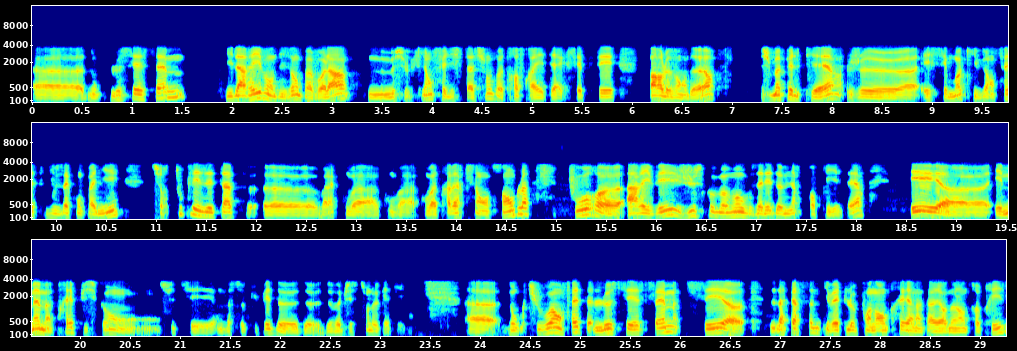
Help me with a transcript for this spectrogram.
Donc le CSM, il arrive en disant, bah voilà, monsieur le client, félicitations, votre offre a été acceptée par le vendeur je m'appelle Pierre, je, euh, et c'est moi qui vais en fait vous accompagner sur toutes les étapes euh, voilà, qu'on va, qu'on va, qu'on va traverser ensemble pour euh, arriver jusqu'au moment où vous allez devenir propriétaire et, euh, et même après, puisqu'ensuite on va s'occuper de, de, de, votre gestion locative. Euh, donc tu vois, en fait, le CSM, c'est la personne qui va être le point d'entrée à l'intérieur de l'entreprise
